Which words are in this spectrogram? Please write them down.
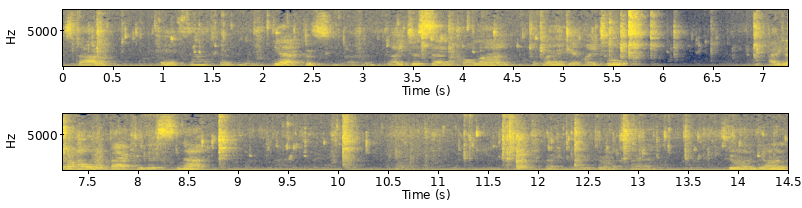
Stop. It's not. Yeah, because I just said, hold on, let me get my tool. I gotta hold it back to this nut. Oh, did the wrong side. See what I'm doing?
